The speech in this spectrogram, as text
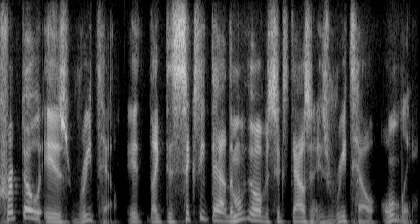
crypto is retail. It like the sixty thousand, the move over six thousand is retail only.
